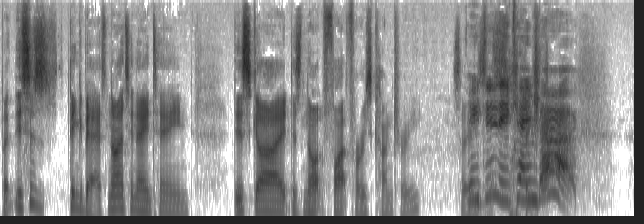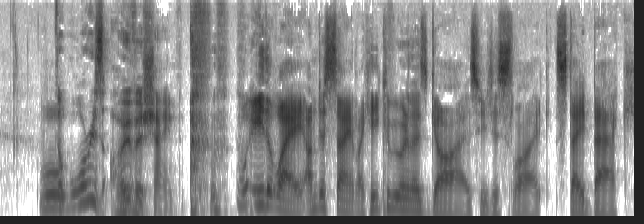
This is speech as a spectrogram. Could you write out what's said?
But this is think about it. It's 1918. This guy does not fight for his country. So He did. He like- came back. Well, The war is over, Shane. well, either way, I'm just saying, like he could be one of those guys who just like stayed back,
